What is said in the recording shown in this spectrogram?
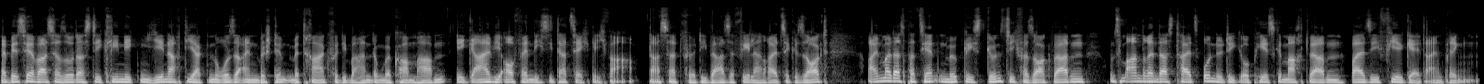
Ja, bisher war es ja so, dass die Kliniken je nach Diagnose einen bestimmten Betrag für die Behandlung bekommen haben, egal wie aufwendig sie tatsächlich war. Das hat für diverse Fehlanreize gesorgt. Einmal, dass Patienten möglichst günstig versorgt werden und zum anderen, dass teils unnötige OPs gemacht werden, weil sie viel Geld einbringen.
